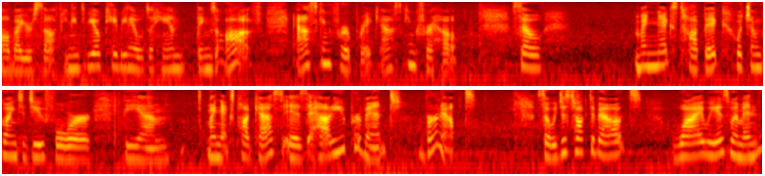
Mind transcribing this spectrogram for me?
all by yourself. You need to be okay being able to hand things off, asking for a break, asking for help. So, my next topic, which I'm going to do for the um, my next podcast, is how do you prevent burnout? So we just talked about why we as women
